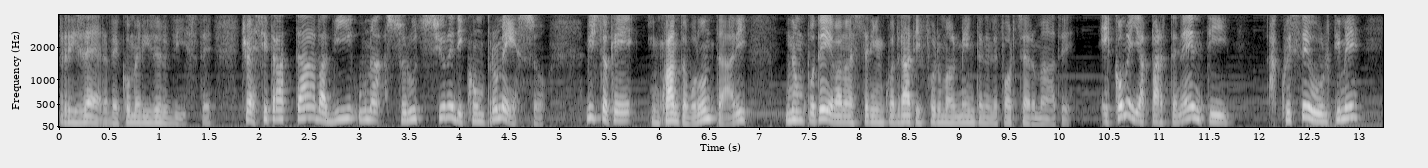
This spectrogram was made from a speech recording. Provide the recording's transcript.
riserve, come riserviste, cioè si trattava di una soluzione di compromesso, visto che, in quanto volontari, non potevano essere inquadrati formalmente nelle forze armate. E come gli appartenenti a queste ultime,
